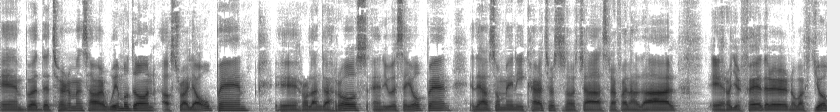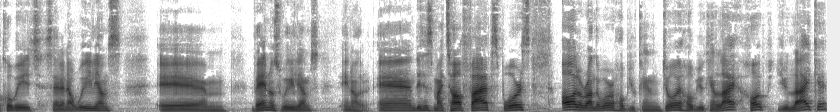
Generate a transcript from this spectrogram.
and but the tournaments are Wimbledon, Australia Open, uh, Roland Garros, and USA Open. And they have so many characters such as Rafael Nadal, uh, Roger Federer, Novak Djokovic, Serena Williams, um, Venus Williams, and other. And this is my top five sports all around the world. Hope you can enjoy. Hope you can like. Hope you like it,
